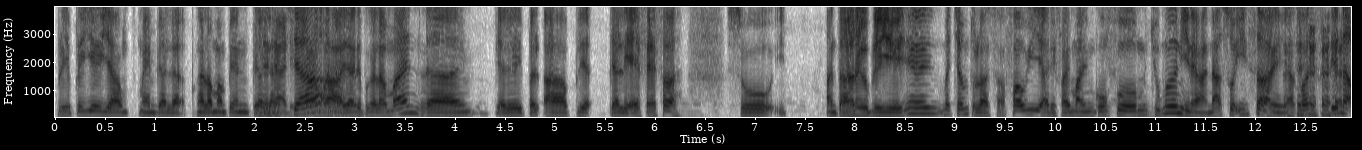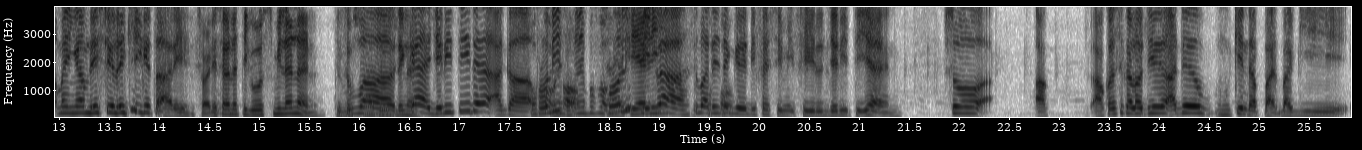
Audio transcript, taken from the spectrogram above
player-player yang main piala pengalaman Yang piala ada Asia, pengalaman ah, lah. yang ada pengalaman dan piala uh, piala, piala FF lah. So it, antara playernya macam tu lah Safawi, Arif Aiman confirm. Cuma ni lah nak so Insa ni. Aku rasa dia nak main dengan Malaysia lagi ke tak ni? So dia sekarang dah 39 kan? Sebab dekat JDT dia agak Perform, prolif, sebenarnya perform. prolific CLE lah sebab dia perform. jaga defensive midfield JDT kan. So aku, aku rasa kalau dia ada mungkin dapat bagi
